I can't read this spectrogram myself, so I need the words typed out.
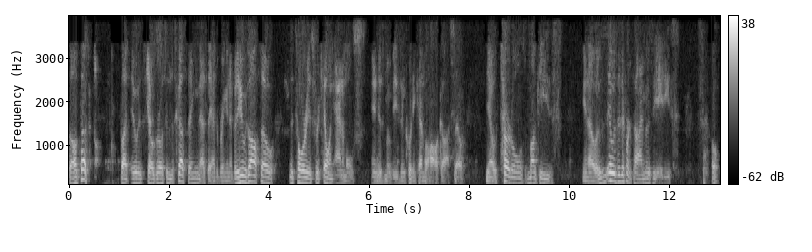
That's all it took. But it was so gross and disgusting that they had to bring it in. But he was also notorious for killing animals in his movies, including Cannibal Holocaust. So, you know, turtles, monkeys. You know, it was, it was a different time. It was the '80s. So,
